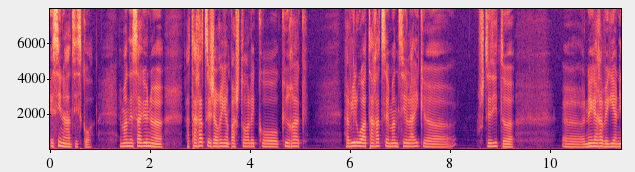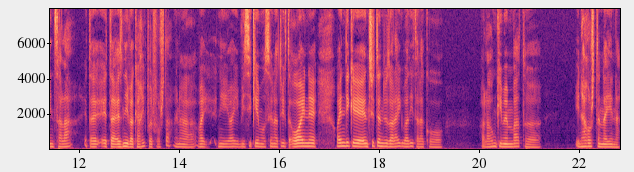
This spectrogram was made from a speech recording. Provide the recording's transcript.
ezin ahatzizkoa. Eman dezagun uh, ataratze jaurian pastoaleko kurak habilua ataratze eman zielaik uh, uste dit uh, uh, negara begian nintzala eta, eta ez ni bakarrik perfosta. Ena, bai, ni bai, biziki emozionatuik eta oain, oain dike entzuten dudalaik badit alako ala hunkimen bat uh, inagosten nahiena.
